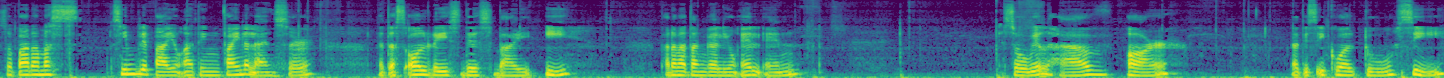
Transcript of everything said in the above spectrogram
So, para mas simple pa yung ating final answer, let us all raise this by e para matanggal yung ln. So, we'll have r that is equal to c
